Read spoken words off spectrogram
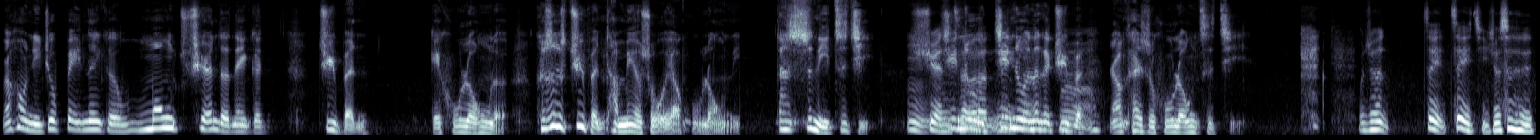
然后你就被那个蒙圈的那个剧本给糊弄了，可是剧本他没有说我要糊弄你。但是是你自己选进入进入那个剧本，嗯，然后开始糊弄自己。我觉得这这一集就是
